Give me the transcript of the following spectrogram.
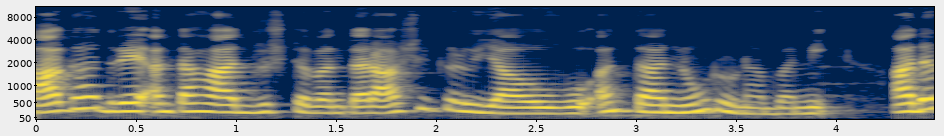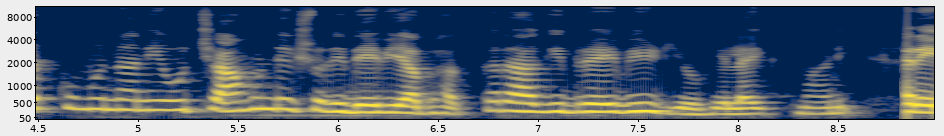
ಹಾಗಾದರೆ ಅಂತಹ ಅದೃಷ್ಟವಂತ ರಾಶಿಗಳು ಯಾವುವು ಅಂತ ನೋಡೋಣ ಬನ್ನಿ. ಅದಕ್ಕೂ ಮುನ್ನ ನೀವು ಚಾಮುಂಡೇಶ್ವರಿ ದೇವಿಯ ಭಕ್ತರಾಗಿದ್ದರೆ ವಿಡಿಯೋಗೆ ಲೈಕ್ ಮಾಡಿ. ಅರೆ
